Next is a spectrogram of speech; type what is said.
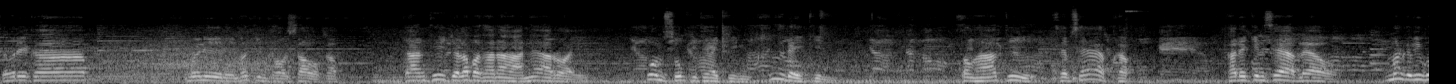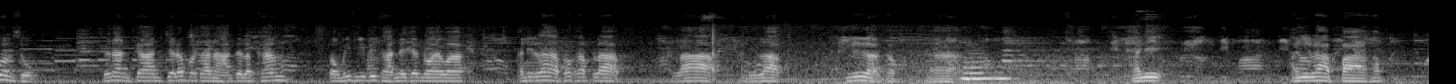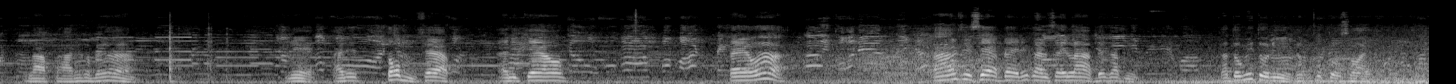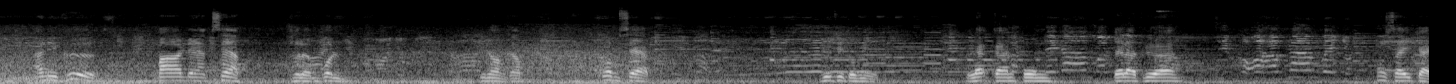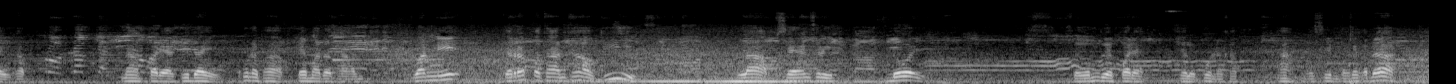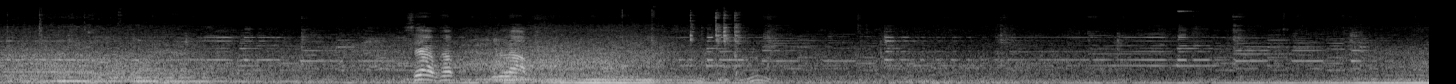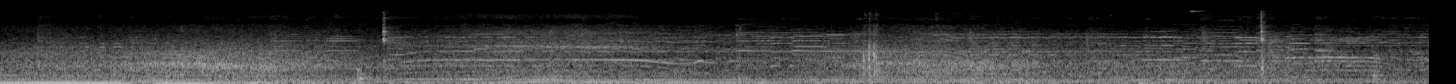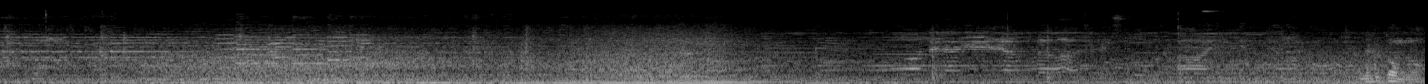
สวัสดีครับเมื่อนี้นี่มากินข้าวเช้าครับ การที่จะรับประทานอาหารให้อร่อยความสุขที่แท้จริงคือได้กิน ต้องหาที่แซ่บๆครับ ถ้าได้กินแซ่บแล้ว มันก็มีความสุขฉะนั้นการจะรับประทานอาหารแต่ละครั้งต้องวิธีพิถันในจังน้อยว่า อันนี้ลาบเพราะครับลาบลาบ อันนี้ลาบเนื้อครับอ่าอันนี้ อันนี้ลาบปลาครับ ลาบปลานะครับเด้อนี่ อันนี้ต้มแซ่บ อันนี้แก้ว แต่ว่าอาหารสิแซ่บได้ในการใส่ลาบด้อครับนี่แต่ตรงนี้ตัวนี้ครับคือตัวซอย อันนี้คือปลาแดกแซ่บเฉลิมพลพี่น้องครับร่วมแซ่บอยู่ที่ตรงนี้ และการปรุงแต่ละเทือต้องใส่ใจครับ น้ำปลาแดกที่ได้คุณภาพได้มาตรฐาน วันนี้จะรับประทานข้าวที่ลาบแสงสิริโดยเสริมด้วยปลาแดกเฉลิมพลนะครับ อะมาซิมกันนะครับเด้อแซ่บครับกินลาบ 你去动了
